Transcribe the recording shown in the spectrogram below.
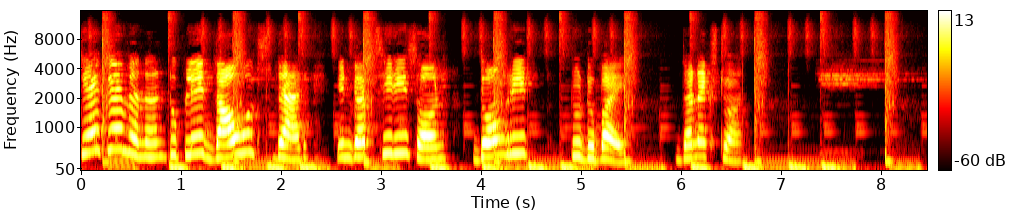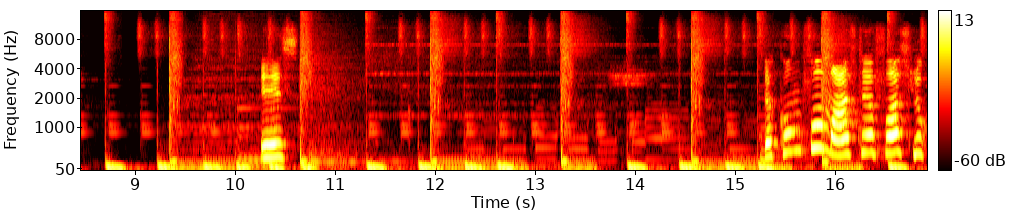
KK Menon to play Dawood's dad in web series on Dongri to Dubai. The next one is The Kung Fu Master first look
